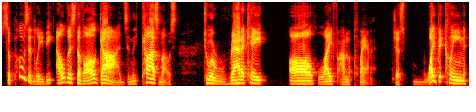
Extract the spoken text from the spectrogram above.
supposedly the eldest of all gods in the cosmos to eradicate all life on the planet. Just wipe it clean.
